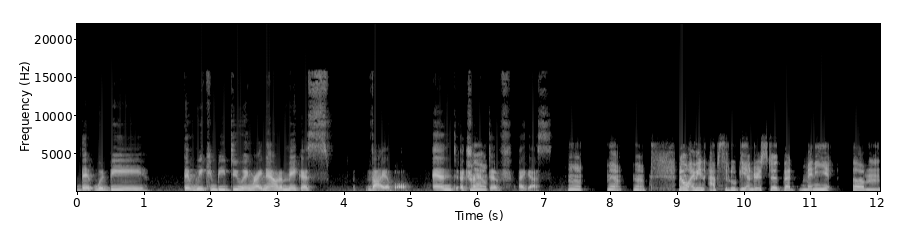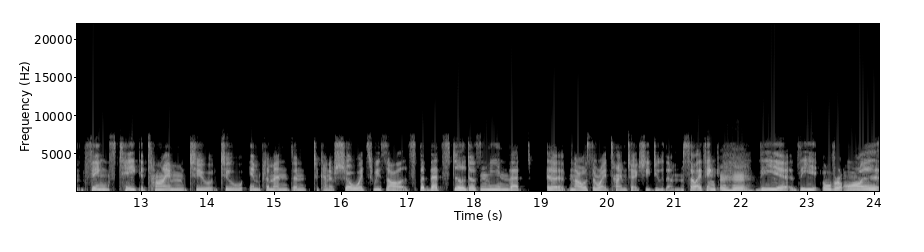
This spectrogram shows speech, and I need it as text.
that would be that we can be doing right now to make us viable and attractive. Yeah. I guess. Mm, yeah, yeah. No, I mean, absolutely understood that many um, things take a time to to implement and to kind of show its results. But that still doesn't mean that uh, now is the right time to actually do them. So I think mm-hmm. the the overall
